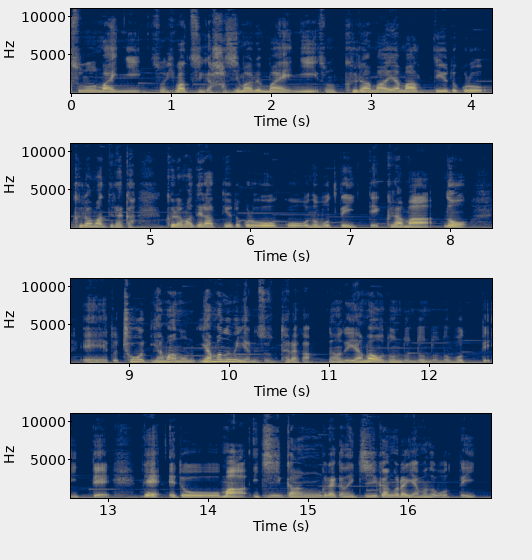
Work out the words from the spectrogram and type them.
その前に、その火祭りが始まる前に、その鞍馬山っていうところを、鞍馬寺か、鞍馬寺っていうところをこう登っていって、鞍馬の、えっ、と、超、山の、山の上にあるんですよ、寺が。なので山をどんどんどんどん登っていって、で、えっ、と、まあ、1時間ぐらいかな、1時間ぐらい山登っていって、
